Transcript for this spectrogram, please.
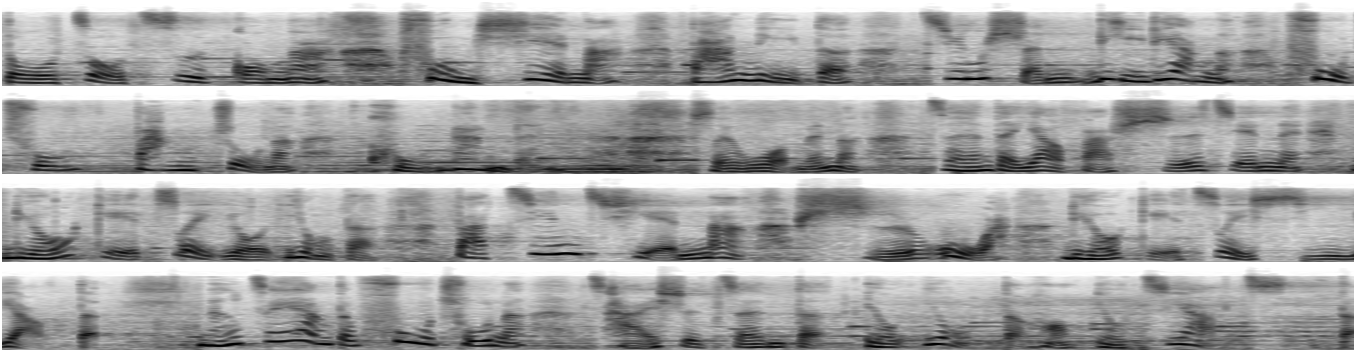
多做自工啊，奉献呐、把你的精神力量呢付出。帮助呢苦难人，所以我们呢真的要把时间呢留给最有用的，把金钱呐、食物啊留给最需要的，能这样的付出呢，才是真的有用的哈，有价值的。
